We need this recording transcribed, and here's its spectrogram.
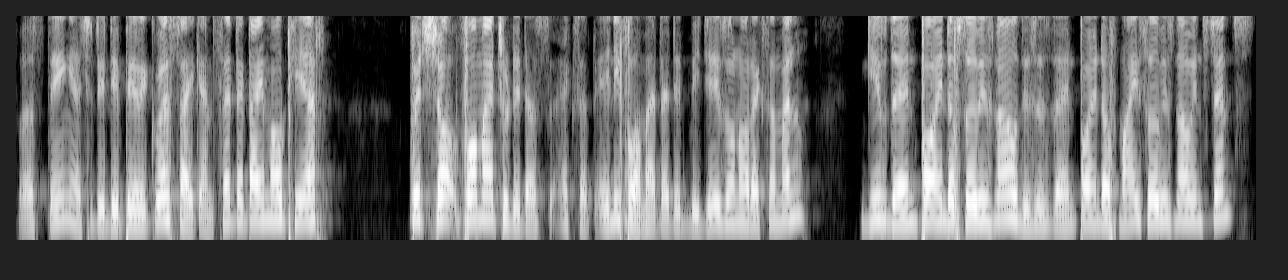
First thing, HTTP request, I can set a timeout here. Which format should it accept? Any format, let it be JSON or XML. Give the endpoint of ServiceNow. This is the endpoint of my ServiceNow instance.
